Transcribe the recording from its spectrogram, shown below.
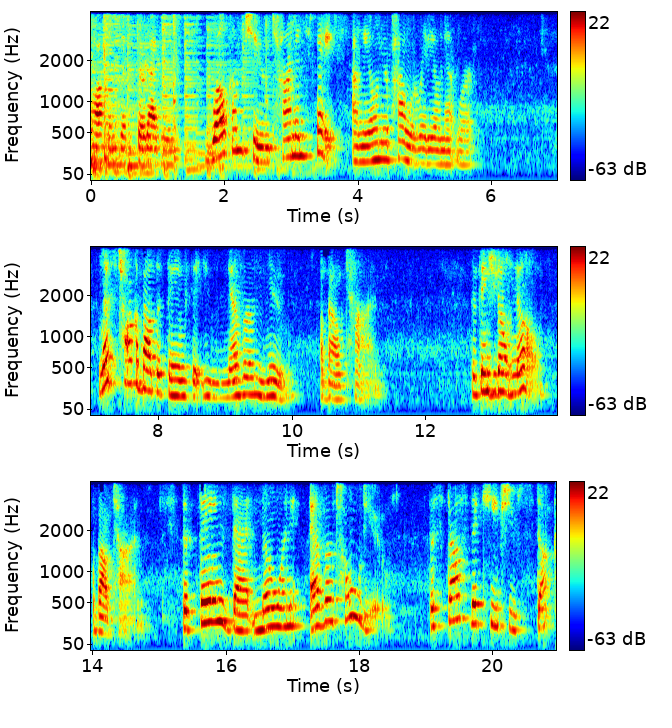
Hawkins of Third Eye Group. Welcome to Time and Space on the Own Your Power Radio Network. Let's talk about the things that you never knew about time. The things you don't know about time. The things that no one ever told you. The stuff that keeps you stuck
